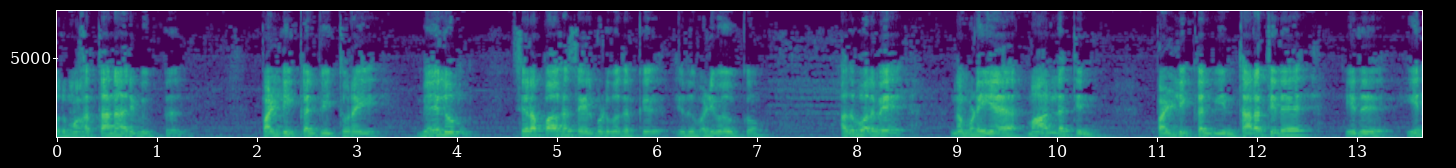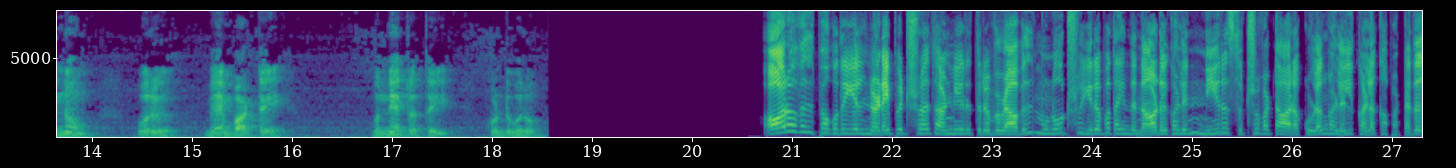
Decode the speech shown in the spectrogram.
ஒரு மகத்தான அறிவிப்பு. பள்ளி கல்வித்துறை மேலும் சிறப்பாக செயல்படுவதற்கு இது வழிவகுக்கும். அதுபோலவே நம்முடைய மாநிலத்தின் பள்ளி கல்வியின் தரத்திலே இது இன்னும் ஒரு மேம்பாட்டை முன்னேற்றத்தை கொண்டு வரும். ஆரோவில் பகுதியில் நடைபெற்ற தண்ணீர் திருவிழாவில் முன்னூற்று இருபத்தைந்து நாடுகளின் நீர் சுற்றுவட்டார குளங்களில் கலக்கப்பட்டது.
